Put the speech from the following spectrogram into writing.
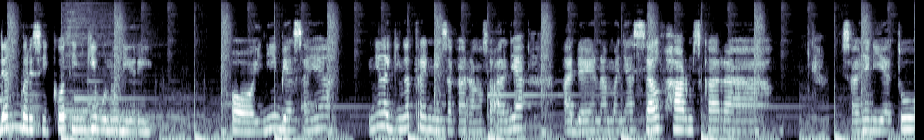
dan berisiko tinggi bunuh diri. Oh, ini biasanya ini lagi ngetrend nih sekarang, soalnya ada yang namanya self harm sekarang. Misalnya dia tuh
